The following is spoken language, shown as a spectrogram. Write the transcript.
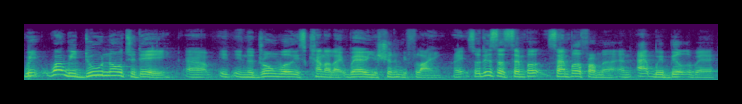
We, what we do know today um, in, in, the drone world is kind of like where you shouldn't be flying, right? So this is a simple sample from a, an app we built where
